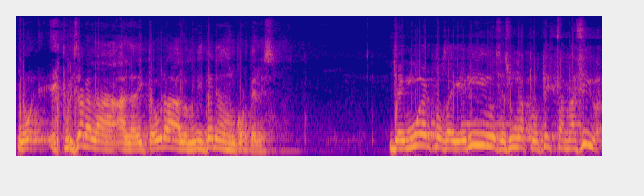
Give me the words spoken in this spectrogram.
no expulsar a la, a dictadura, a los militares de sus cuarteles. Ya hay muertos, hay heridos, es una protesta masiva.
